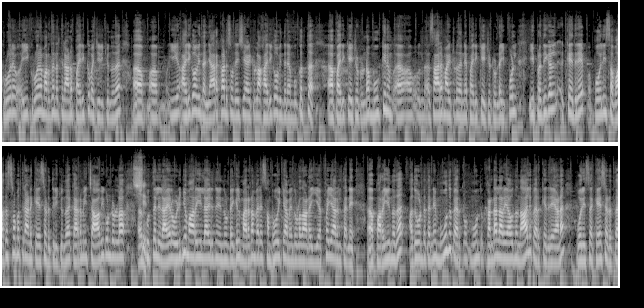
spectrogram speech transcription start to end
ക്രൂര ഈ ക്രൂരമർദ്ദനത്തിലാണ് പരിക്ക് പറ്റിയിരിക്കുന്നത്. ഈ ഹരിഗോവിന്ദൻ ഞാറക്കാട് സ്വദേശിയായിട്ടുള്ള ഹരിഗോവിന്ദന് മുഖത്ത് പരിക്കേറ്റിട്ടുണ്ട്. മൂക്കിനും സാരമായിട്ട് തന്നെ പരിക്കേറ്റിട്ടുണ്ട്. ഇപ്പോൾ ഈ പ്രതികൾക്കെതിരെ പോലീസ് വധശ്രമത്തിനാണ് കേസെടുത്തിരിക്കുന്നത്. കാരണം ഈ ചാവി കൊണ്ടുള്ള കുത്തലിൽ അയാൾ ഒഴിഞ്ഞു മാറിയില്ലായിരുന്നു എന്നുണ്ടെങ്കിൽ മരണം വരെ സംഭവിക്കാം എന്നുള്ളതാണ് ഈ എഫ്ഐആറിൽ തന്നെ പറയുന്നത്. അതുകൊണ്ട് തന്നെ മൂന്ന് പേർക്ക് മൂന്ന് കണ്ടാൽ അറിയാവുന്ന നാല് പേർക്കെതിരെയാണ് പോലീസ് കേസെടുത്ത്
